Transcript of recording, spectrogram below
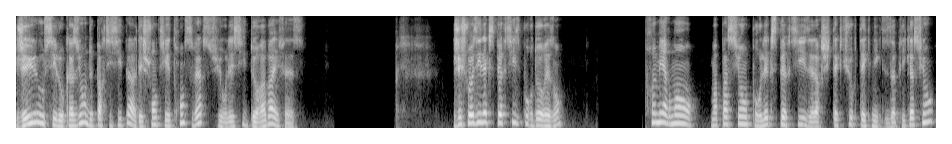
J'ai eu aussi l'occasion de participer à des chantiers transverses sur les sites de Rabat et Fès. J'ai choisi l'expertise pour deux raisons. Premièrement, ma passion pour l'expertise et l'architecture technique des applications.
